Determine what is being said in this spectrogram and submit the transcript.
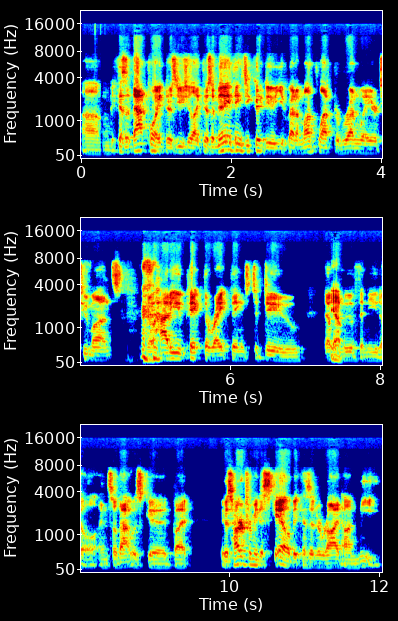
Um, because at that point there's usually like there's a million things you could do. You've got a month left of runway or two months. You know how do you pick the right things to do that Yep. will move the needle? And so that was good but it was hard for me to scale because it relied on me.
